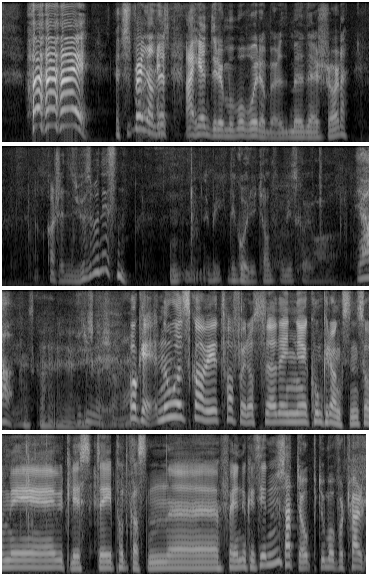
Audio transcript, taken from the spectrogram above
Hei, hei, hei! Spennende. Jeg har en drøm om å være med med det sjøl. Kanskje det er du som er nissen? Det går ikke an, for vi skal jo ha Ja. Ok, nå skal vi ta for oss eh, den konkurransen som vi utlyste i podkasten for en uke siden. Sett deg opp, du må fortelle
